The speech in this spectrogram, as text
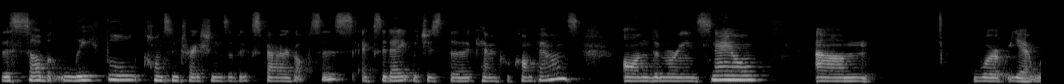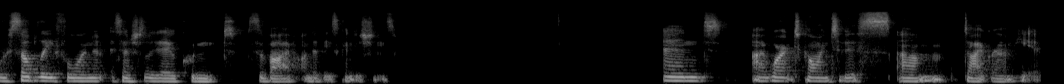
the sublethal concentrations of Asparagopsis exudate, which is the chemical compounds on the marine snail, um, were yeah were sublethal and essentially they couldn't survive under these conditions. And I won't go into this um, diagram here.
